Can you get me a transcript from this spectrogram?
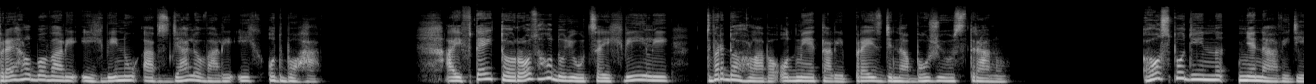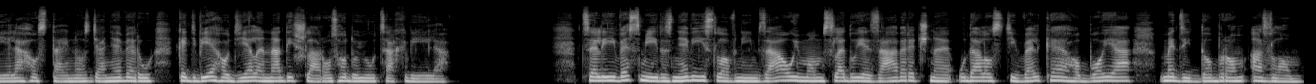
prehlbovali ich vinu a vzdialovali ich od Boha. Aj v tejto rozhodujúcej chvíli tvrdohlavo odmietali prejsť na Božiu stranu. Hospodin nenávidí ľahostajnosť a neveru, keď v jeho diele nadišla rozhodujúca chvíľa. Celý vesmír s nevýslovným záujmom sleduje záverečné udalosti veľkého boja medzi dobrom a zlom.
